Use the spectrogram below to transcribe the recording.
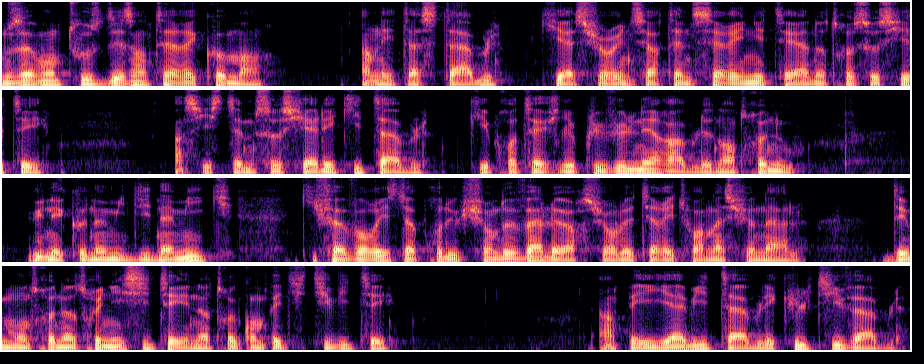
nous avons tous des intérêts communs. Un État stable, qui assure une certaine sérénité à notre société. Un système social équitable, qui protège les plus vulnérables d'entre nous une économie dynamique qui favorise la production de valeur sur le territoire national, démontre notre unicité et notre compétitivité. Un pays habitable et cultivable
